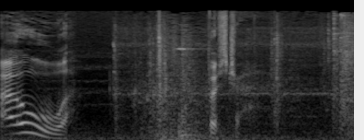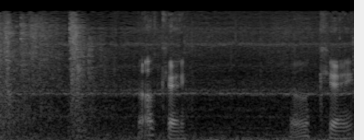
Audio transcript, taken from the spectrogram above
Oh! First try. Okay. Okay.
